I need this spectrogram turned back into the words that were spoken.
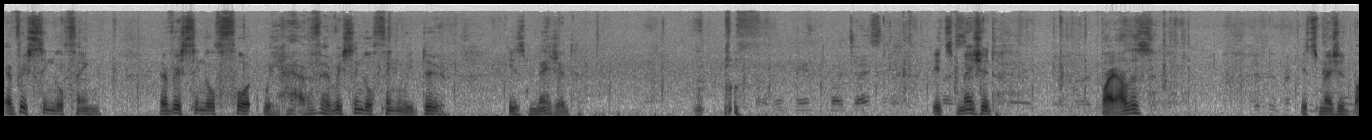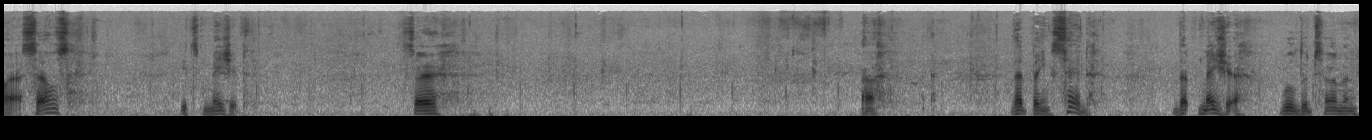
every single thing, every single thought we have, every single thing we do is measured. it's measured by others, it's measured by ourselves, it's measured. So, uh, that being said, that measure will determine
